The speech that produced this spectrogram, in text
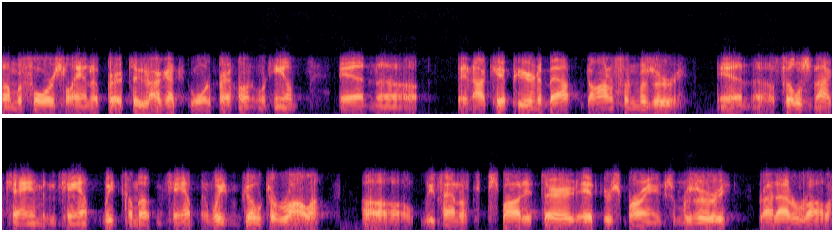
summer forest land up there too. I got to go up there hunting with him, and uh, and I kept hearing about Doniphan, Missouri. And uh, Phyllis and I came and camped. We'd come up and camp, and we'd go to Rolla. Uh, we found a spot at there at Edgar Springs, Missouri, right out of Rolla.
